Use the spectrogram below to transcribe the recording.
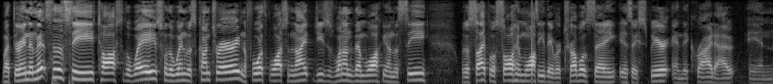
But they're in the midst of the sea, tossed to the waves, for the wind was contrary. In the fourth watch of the night, Jesus went unto them walking on the sea. The disciples saw him walk they were troubled, saying, It is a spirit, and they cried out in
